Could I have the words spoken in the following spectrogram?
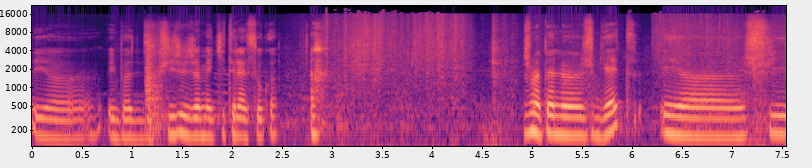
Et, euh, et bah, depuis, j'ai jamais quitté l'assaut. Quoi. je m'appelle euh, Juliette et je suis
